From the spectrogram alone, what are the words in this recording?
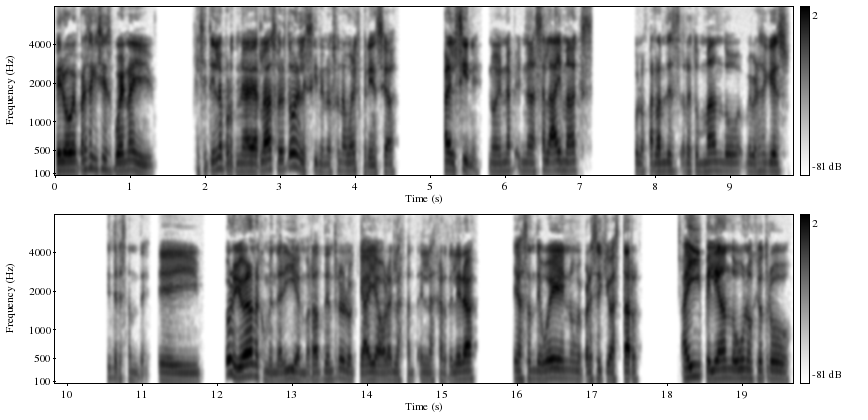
Pero me parece que sí es buena y, y si tienen la oportunidad de verla, sobre todo en el cine, ¿no? Es una buena experiencia para el cine, ¿no? En una, en una sala IMAX, con los parlantes retumbando, me parece que es interesante. Eh, y bueno, yo la recomendaría, en verdad, dentro de lo que hay ahora en la, en la cartelera, es bastante bueno, me parece que va a estar ahí peleando uno que otro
